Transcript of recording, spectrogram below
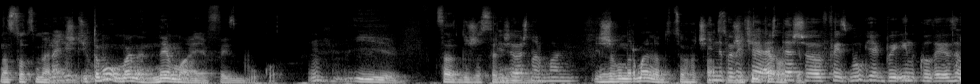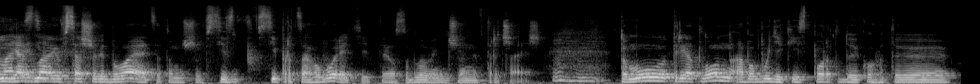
на соцмережі. На І тому у мене немає Фейсбуку. Угу. І це дуже сильно. І живеш нормально. І живу нормально до цього часу. І не помічаєш те, що Фейсбук якби інколи І я знаю все, що відбувається, тому що всі, всі про це говорять, і ти особливо нічого не втрачаєш. Угу. Тому тріатлон або будь-який спорт, до якого ти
